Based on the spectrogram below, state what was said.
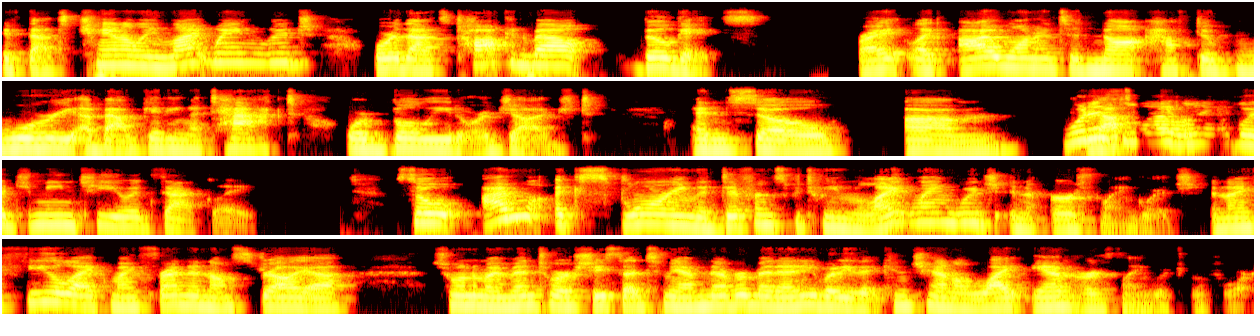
if that's channeling light language or that's talking about bill gates right like i wanted to not have to worry about getting attacked or bullied or judged and so um what does light language mean to you exactly so I'm exploring the difference between light language and earth language. And I feel like my friend in Australia, she's one of my mentors, she said to me, I've never met anybody that can channel light and earth language before.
